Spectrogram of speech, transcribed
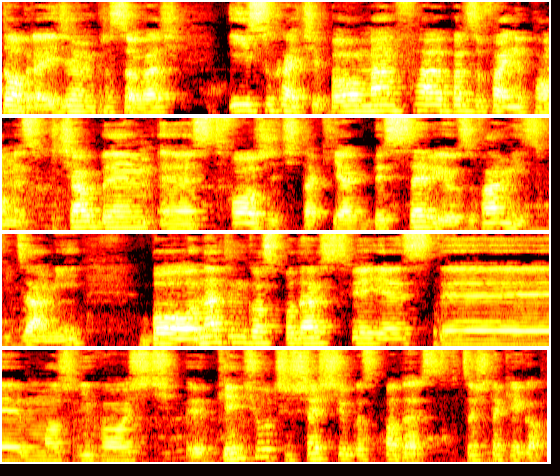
Dobra, jedziemy prasować. I słuchajcie, bo mam fa- bardzo fajny pomysł. Chciałbym e, stworzyć tak jakby serię z wami, z widzami, bo na tym gospodarstwie jest e, możliwość e, pięciu czy sześciu gospodarstw, coś takiego.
